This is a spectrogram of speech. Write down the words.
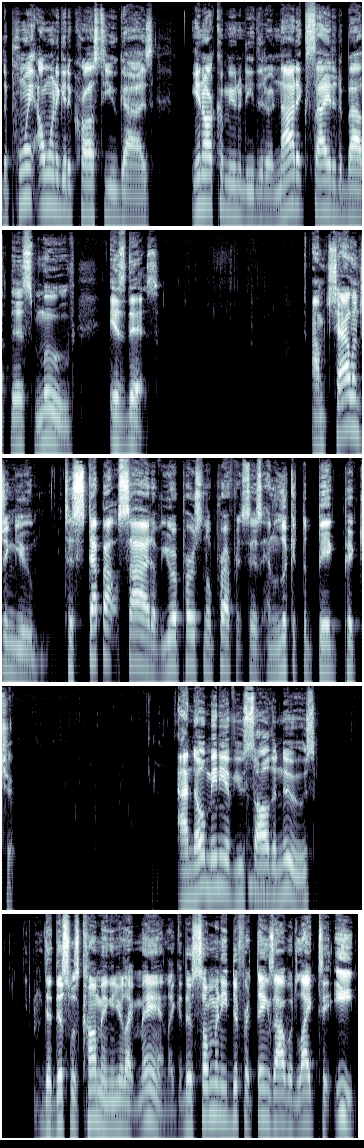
the point I want to get across to you guys in our community that are not excited about this move is this. I'm challenging you to step outside of your personal preferences and look at the big picture. I know many of you saw the news that this was coming, and you're like, man, like there's so many different things I would like to eat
